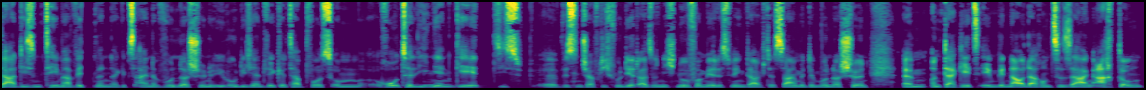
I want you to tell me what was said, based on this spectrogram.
da diesem Thema widmen. Da gibt es eine wunderschöne Übung, die ich entwickelt habe, wo es um rote Linien geht. Die ist äh, wissenschaftlich fundiert, also nicht nur von mir, deswegen darf ich das sagen mit dem wunderschön. Ähm, und da geht es eben genau darum zu sagen, Achtung,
